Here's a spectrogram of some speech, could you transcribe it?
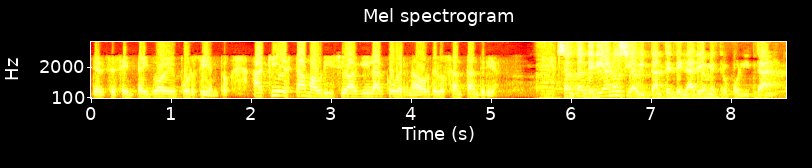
del 69%. Aquí está Mauricio Aguilar, gobernador de los santanderianos. Santanderianos y habitantes del área metropolitana.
